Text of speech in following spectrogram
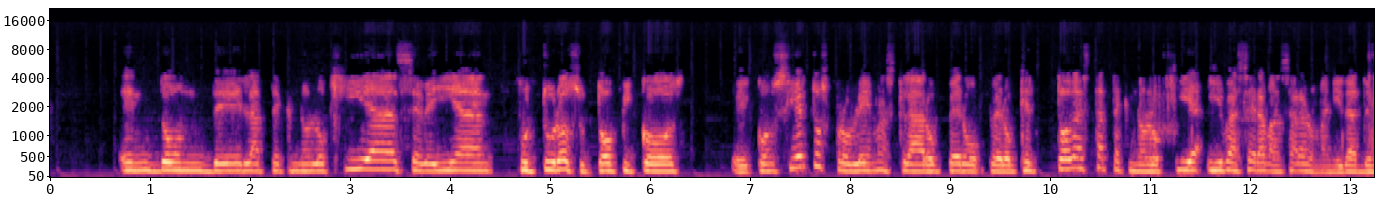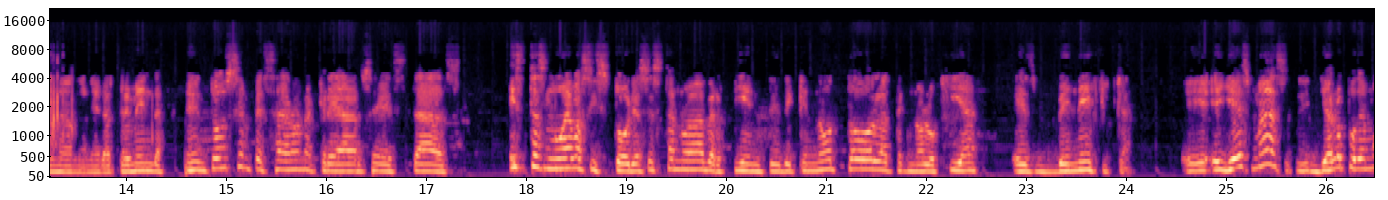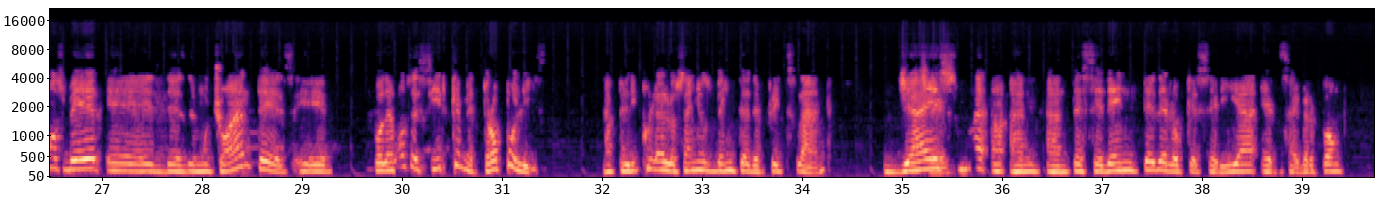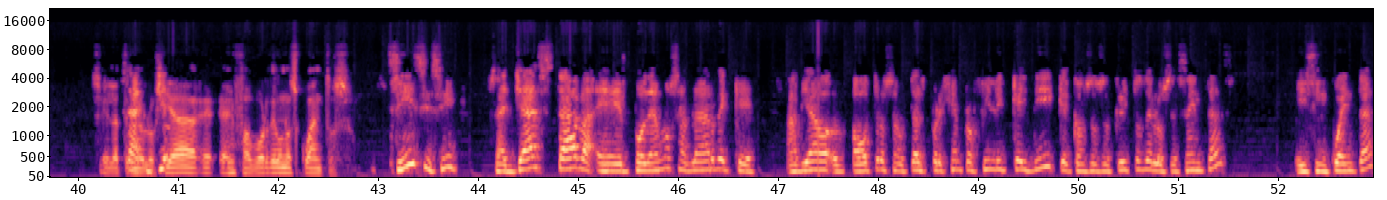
en donde la tecnología se veían futuros utópicos, eh, con ciertos problemas, claro, pero, pero que toda esta tecnología iba a hacer avanzar a la humanidad de una manera tremenda. Entonces empezaron a crearse estas, estas nuevas historias, esta nueva vertiente de que no toda la tecnología es benéfica. Eh, y es más, ya lo podemos ver eh, desde mucho antes. podemos decir que Metrópolis, la película de los años 20 de Fritz Lang, ya es un antecedente de lo que sería el cyberpunk. Sí, la tecnología en favor de unos cuantos. Sí, sí, sí. O sea, ya estaba. Eh, podemos hablar de que había otros autores, por ejemplo, Philip K. Dick, que con sus escritos de los 60 y 50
